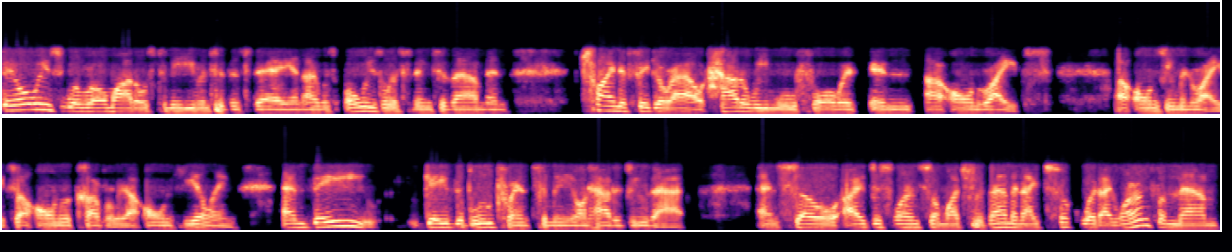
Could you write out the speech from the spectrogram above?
They always were role models to me, even to this day. And I was always listening to them and trying to figure out how do we move forward in our own rights, our own human rights, our own recovery, our own healing. And they gave the blueprint to me on how to do that. And so I just learned so much from them, and I took what I learned from them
